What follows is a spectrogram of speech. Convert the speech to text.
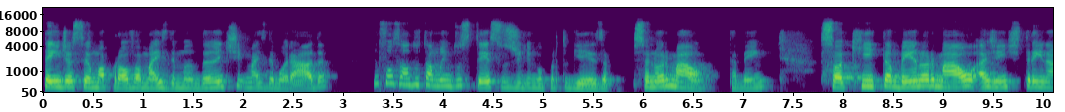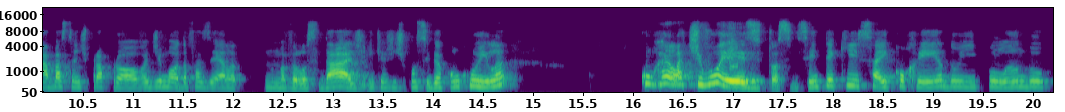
tende a ser uma prova mais demandante, mais demorada, em função do tamanho dos textos de língua portuguesa. Isso é normal, tá bem? Só que também é normal a gente treinar bastante para a prova, de modo a fazer ela numa velocidade em que a gente consiga concluí-la com relativo êxito, assim, sem ter que sair correndo e pulando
